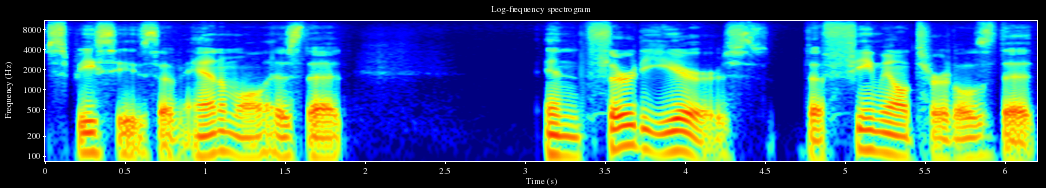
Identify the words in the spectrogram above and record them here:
species of animal is that in 30 years, the female turtles that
